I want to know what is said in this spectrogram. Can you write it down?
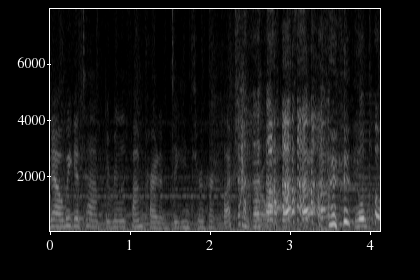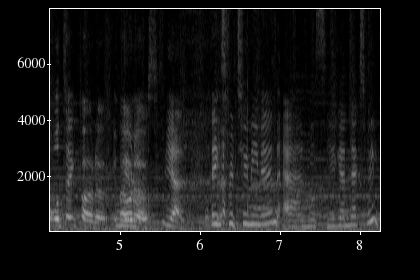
Now we get to have the really fun part of digging through her collection for a while. So. we'll put, we'll take photo, photos. Yeah. Thanks for tuning in, and we'll see you again next week.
